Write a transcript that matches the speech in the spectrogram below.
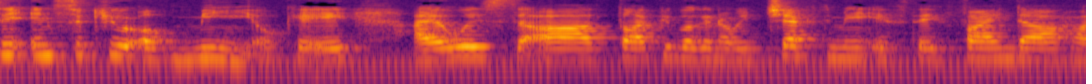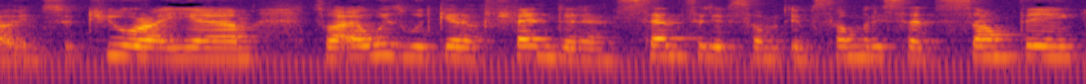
insecure of me okay? I always uh, thought people are gonna reject me if they find out how insecure I am. So I always would get offended and sensitive some, if somebody said something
